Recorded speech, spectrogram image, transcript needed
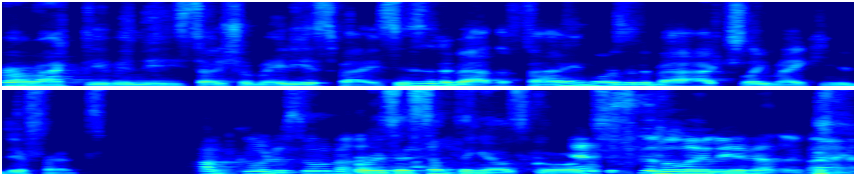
proactive in the social media space? Is it about the fame or is it about actually making a difference? Oh, good. It's all about. Or the is there something else, Gorge? Absolutely about the fame.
